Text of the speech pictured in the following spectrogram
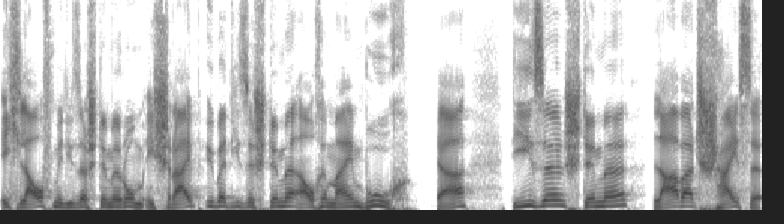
Ich laufe mit dieser Stimme rum. Ich schreibe über diese Stimme auch in meinem Buch. Ja, diese Stimme labert Scheiße.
